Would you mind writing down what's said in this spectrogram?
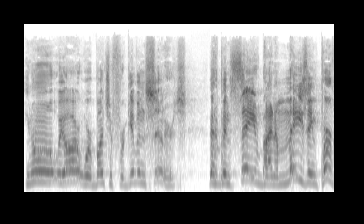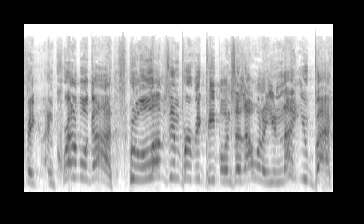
You know what we are? We're a bunch of forgiven sinners that have been saved by an amazing, perfect, incredible God who loves imperfect people and says, I want to unite you back.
